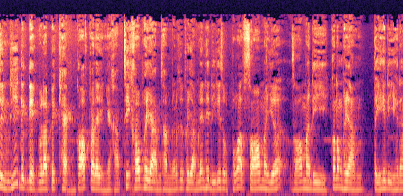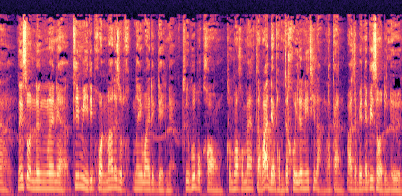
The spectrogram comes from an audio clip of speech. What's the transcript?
สิ่งที่เด็กๆ เวลาไปแข่งกอล์ฟอะไรอย่างเงี้ยครับที่เขาพยายามทำกันก็คือพยายามเล่นให้ดีที่สุด เพราะว่าซ้อมมาเยอะซ้อมมาดีก็ต้องพยายาม ตีให้ดีให้ได้ ในส่วนหนึ่งเลยเนี่ยที่มีอิทธิพลมากที่สุดในวัยเด็กๆเนี่ยคือผู้ปกครองคุณพ่อคุณแม่ แต่ว่าเดี๋ยวผมจะคุยเรื่องนี้ทีหลังละกัน อาจจะเป็น episode อื่น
